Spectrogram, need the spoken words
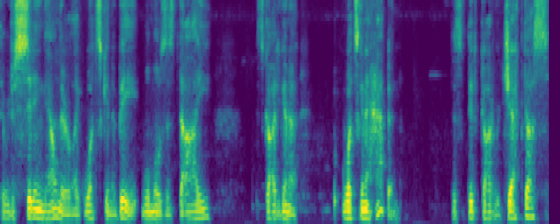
They were just sitting down there like, what's gonna be? Will Moses die? Is God gonna what's gonna happen? Does, did God reject us?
